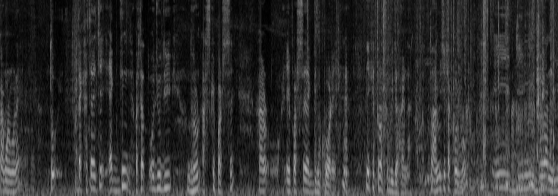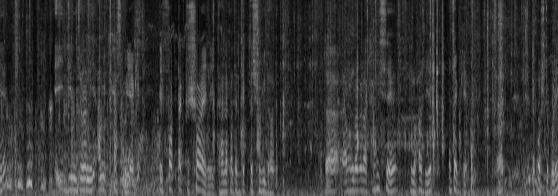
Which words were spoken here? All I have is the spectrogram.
কামড় মারে। তো দেখা যায় যে একদিন, অর্থাৎ ও যদি, ধরুন আজকে পারছে আর এই পারছে একদিন পরে হ্যাঁ এক্ষেত্রে অসুবিধা হয় না। তো আমি যেটা করব, এই ডিম জোড়া নিয়ে, এই ডিম জোড়া নিয়ে আমি একটা কাজ করি আগে। এই ফটটা একটু সরাই নিই, তাহলে আপনাদের দেখতে সুবিধা হবে। এটা এমনভাবে রাখা হয়েছে, লোহা দিয়ে গে একটু কষ্ট করে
